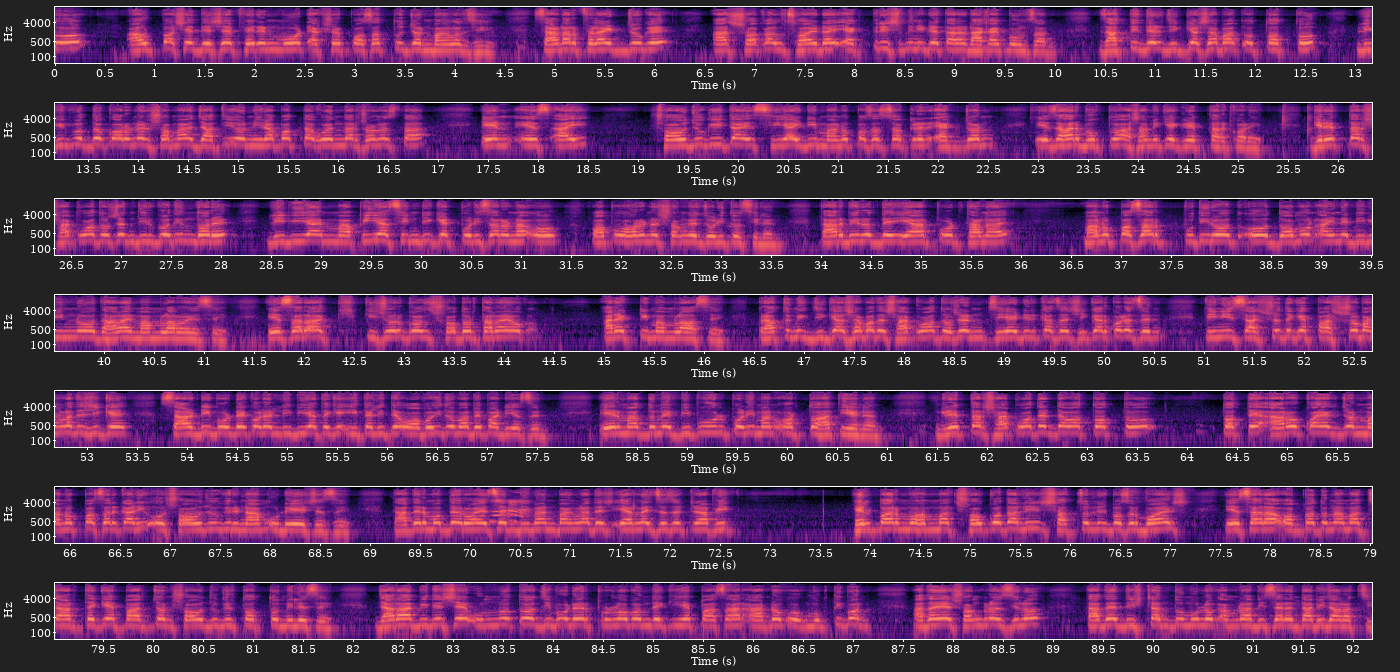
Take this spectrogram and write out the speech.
আউটপাসে দেশে ফেরেন মোট একশো পঁচাত্তর জন বাংলাদেশি। চার্টার ফ্লাইট যোগে আজ সকাল ছয়টায় একত্রিশ মিনিটে তারা ঢাকায় পৌঁছান। যাত্রীদের জিজ্ঞাসাবাদ ও তথ্য লিপিবদ্ধকরণের সময় জাতীয় নিরাপত্তা গোয়েন্দার সংস্থা এনএসআই সহযোগিতায় সিআইডি মানব পাচার চক্রের একজন এজাহারভুক্ত আসামিকে গ্রেপ্তার করে। গ্রেপ্তার সাকওয়াত হোসেন দীর্ঘদিন ধরে লিবিয়ায় মাফিয়া সিন্ডিকেট পরিচালনা ও অপহরণের সঙ্গে জড়িত ছিলেন। তার বিরুদ্ধে এয়ারপোর্ট থানায় মানব পাচার প্রতিরোধ ও দমন আইনে বিভিন্ন ধারায় মামলা রয়েছে। এছাড়া কিশোরগঞ্জ সদর থানায়ও আরেকটি মামলা আছে। প্রাথমিক জিজ্ঞাসাবাদে সাকওয়াত হোসেন সিআইডির কাছে স্বীকার করেছেন, তিনি চারশো থেকে পাঁচশো বাংলাদেশিকে সার্ডি বোর্ডে করে লিবিয়া থেকে ইতালিতে অবৈধভাবে পাঠিয়েছেন। এর মাধ্যমে বিপুল পরিমাণ অর্থ হাতিয়ে নেন। গ্রেপ্তার সাকওয়াতের দেওয়া তথ্য তত্ত্বে আরও কয়েকজন মানব পাচারকারী ও সহযোগীর নাম উঠে এসেছে। তাদের মধ্যে রয়েছেন বিমান বাংলাদেশ এয়ারলাইন্সের ট্রাফিক হেল্পার মোহাম্মদ শওকত আলী, সাতচল্লিশ বছর বয়স। এছাড়া অজ্ঞাতনামা চার থেকে পাঁচজন সহযোগীর তত্ত্ব মিলেছে, যারা বিদেশে উন্নত জীবনের প্রলোভন দেখিয়ে পাচার, আটক ও মুক্তিপণ আদায়ের সংগ্রহ ছিল। তাদের দৃষ্টান্তমূলক আমরা বিচারের দাবি জানাচ্ছি।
